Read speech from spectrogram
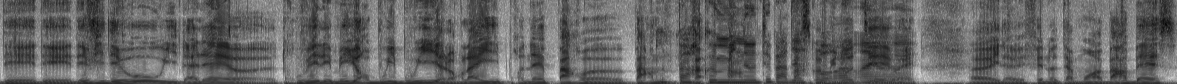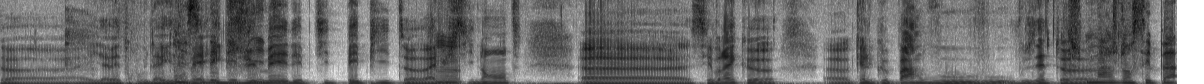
des, des, des vidéos où il allait euh, trouver les meilleurs boui boui. Alors là il prenait par euh, par, Par communauté, par diaspora, communauté, ouais, ouais. ouais. Euh, il avait fait notamment à Barbès. euh, il avait trouvé il avait exhumé des petites pépites euh, hallucinantes. Euh, c'est vrai que euh, quelque part vous vous, vous êtes Je euh, marche dans ses pas.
